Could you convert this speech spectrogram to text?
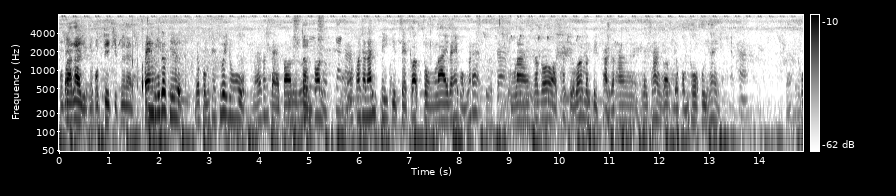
ผมมาได้อยู่แต่ผมตีกิจไม่ได้ แปลงนี้ก็คือเดี๋ยวผมจะช่วยดูนะตั้งแต่ตอนเริ่มต้นนะเพราะฉะนั้นตีกิจเสร็จก็ส่งไลน์ไปให้ผมก็ได้ได้ส่งไลน์แล้วก็ถ้าเกิดว่ามันติดขัดกับทางในช่างก็เดี๋ยวผมโทรคุยให้ค่ะนะโทร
